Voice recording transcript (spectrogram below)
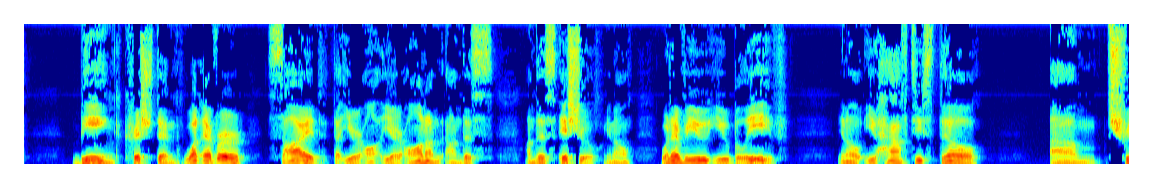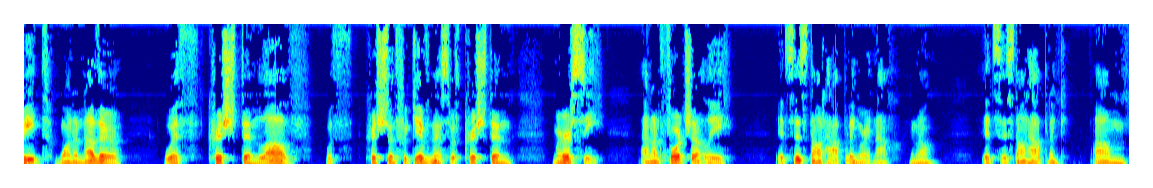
being Christian, whatever side that you're on, you're on, on, on this, on this issue, you know, whatever you, you believe, you know, you have to still, um, treat one another with Christian love, with Christian forgiveness, with Christian mercy. And unfortunately, it's just not happening right now, you know? It's it's not happening. Um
